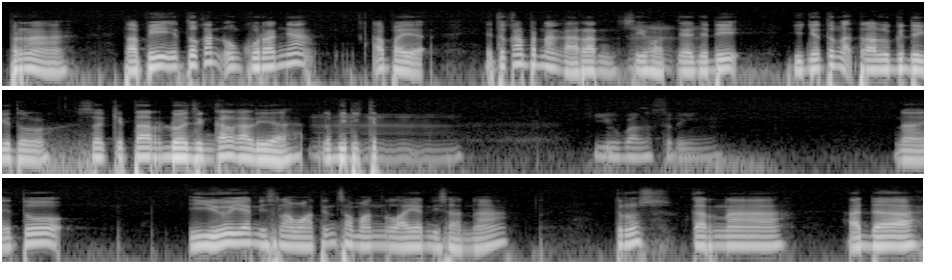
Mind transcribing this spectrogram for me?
Pernah. Tapi itu kan ukurannya apa ya? Itu kan penangkaran sifatnya. mm. Jadi hiunya tuh nggak terlalu gede gitu loh. Sekitar dua jengkal kali ya, lebih Mm, dikit. mm, mm, mm. hiu bang sering Nah itu hiu yang diselamatin sama nelayan di sana. Terus karena ada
